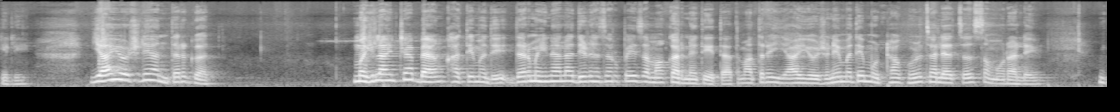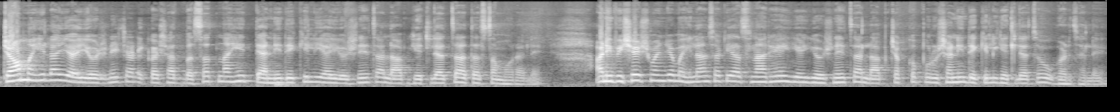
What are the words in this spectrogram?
केली. या योजनेअंतर्गत महिलांच्या बँक खात्यामध्ये दर महिन्याला दीड हजार रुपये जमा करण्यात येतात. मात्र या योजनेमध्ये मोठा घोळ झाल्याचं समोर आले ज्या महिला या योजनेच्या निकषात बसत नाहीत त्यांनी देखील या योजनेचा लाभ घेतल्याचं आता समोर आलं आहे आणि विशेष म्हणजे महिलांसाठी असणाऱ्या या योजनेचा लाभ चक्क पुरुषांनी देखील घेतल्याचं उघड झालं आहे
